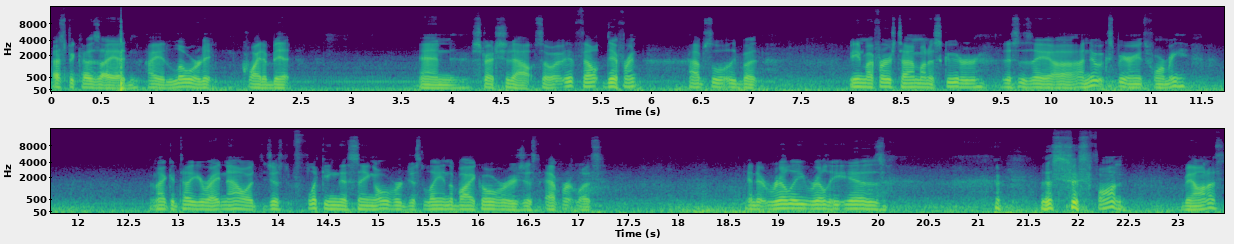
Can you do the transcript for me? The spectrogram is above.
that's because I had I had lowered it quite a bit and stretched it out, so it felt different, absolutely. But being my first time on a scooter, this is a uh, a new experience for me. And I can tell you right now, it's just flicking this thing over, just laying the bike over is just effortless. And it really, really is this is fun, to be honest.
